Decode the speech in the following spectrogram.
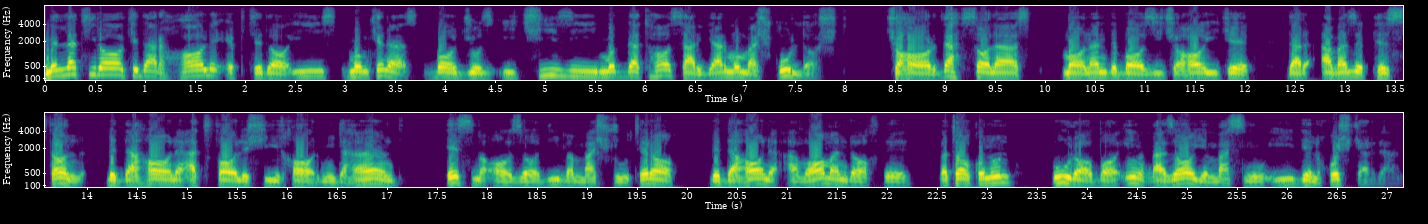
ملتی را که در حال ابتدایی است ممکن است با جزئی چیزی مدتها سرگرم و مشغول داشت. چهارده سال است مانند بازیچه هایی که در عوض پستان به دهان اطفال شیرخوار می‌دهند اسم آزادی و مشروطه را به دهان عوام انداخته و تا کنون او را با این غذای مصنوعی دلخوش کردند.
